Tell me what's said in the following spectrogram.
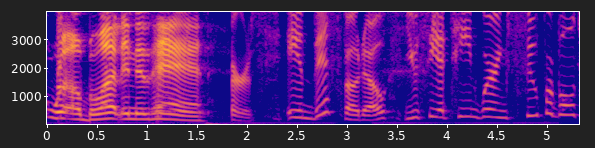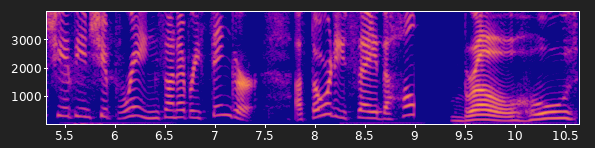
with a blunt in his hand. In this photo, you see a teen wearing Super Bowl championship rings on every finger. Authorities say the home Bro, whose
